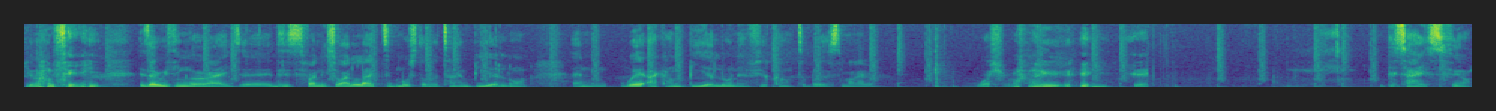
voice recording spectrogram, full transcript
you know what I'm saying? Is everything all right?" Uh, this is funny. So I like to most of the time be alone, and where I can be alone and feel comfortable is my washroom. yeah. Besides film,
